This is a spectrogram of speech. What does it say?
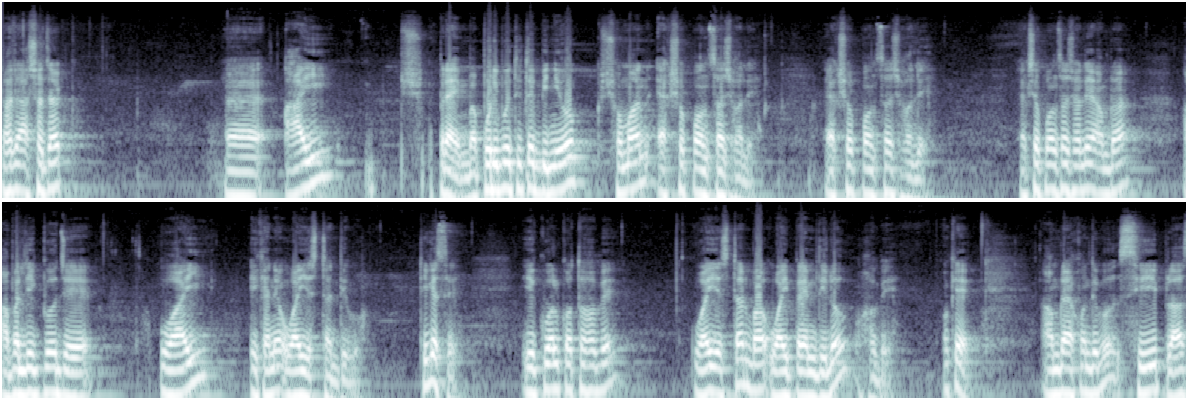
তাহলে আসা যাক আই প্রাইম বা পরিবর্তিত বিনিয়োগ সমান একশো পঞ্চাশ হলে, একশো পঞ্চাশ হলে, একশো পঞ্চাশ হলে আমরা আবার লিখব যে ওয়াই এখানে ওয়াই স্টার দিব, ঠিক আছে? ইকুয়াল কত হবে? ওয়াই স্টার বা ওয়াই প্রাইম দিলেও হবে ওকে আমরা এখন দেব C plus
